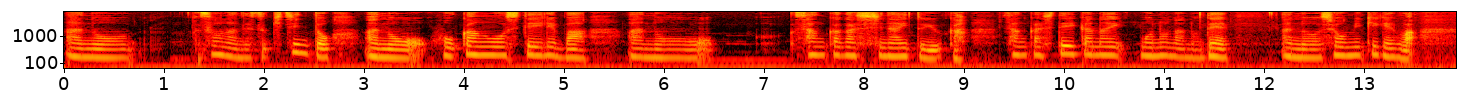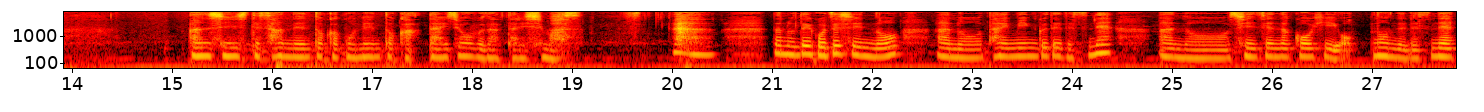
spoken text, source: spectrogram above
あのそうなんですきちんとあの保管をしていればあの酸化がしないというか酸化していかないものなのであの賞味期限は安心して3年とか5年とか大丈夫だったりします。なのでご自身のあのタイミングでですねあの新鮮なコーヒーを飲んでですね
